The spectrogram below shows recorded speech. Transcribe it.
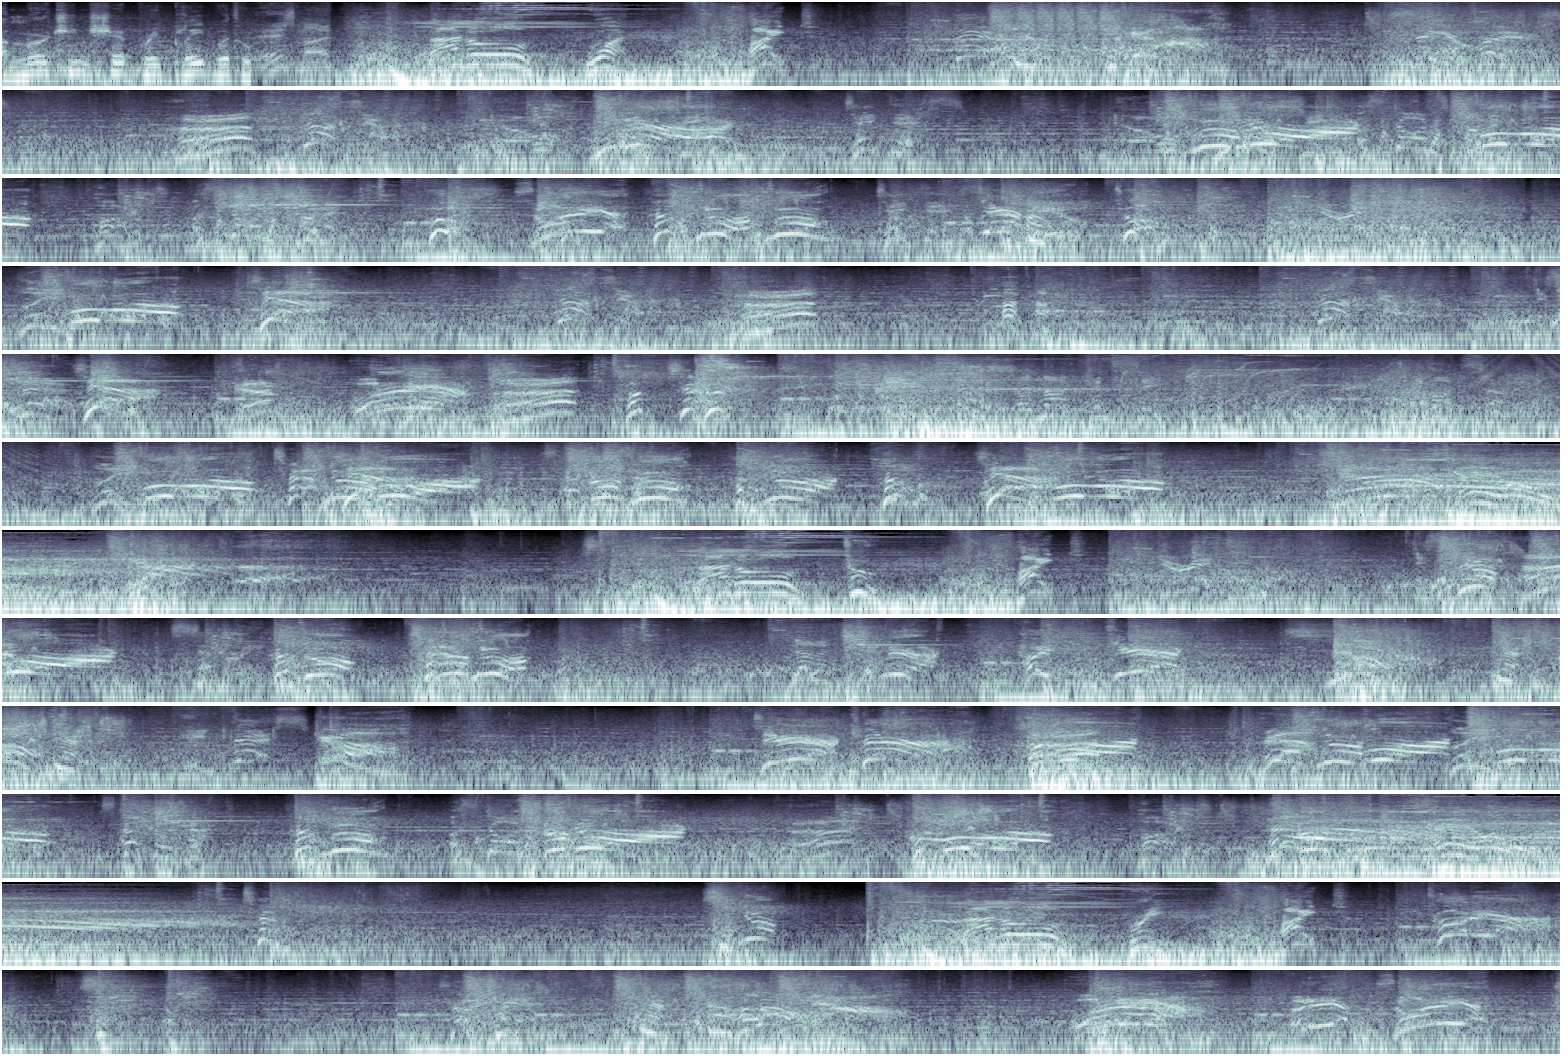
A merchant ship replete with... This Battle one. Fight! Say your prayers. Huh? Gotcha. No. Take this. No. A storm's coming. A storm's coming. Take this. Damn you. You're it. Leave. Gotcha. Huh? Battle two. Fight! You're it. Separate. Heart. Battle three. Fight! Try again.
